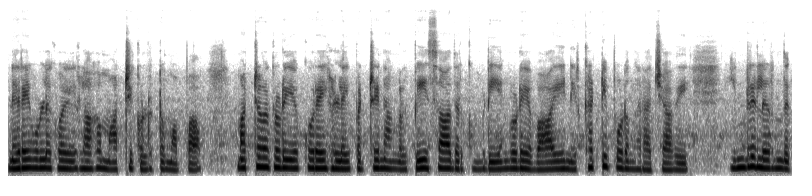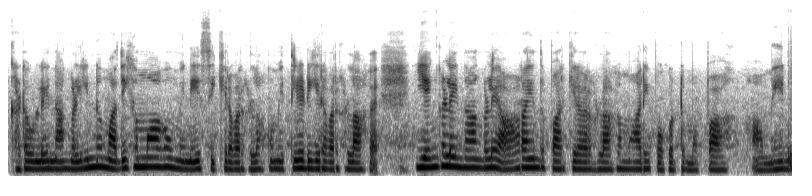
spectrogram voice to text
நிறைவுள்ள குறைகளாக மாற்றிக்கொள்ளட்டும் அப்பா. மற்றவர்களுடைய குறைகளை பற்றி நாங்கள் பேசாதிருக்கும்படி எங்களுடைய வாயை நீர் கட்டி போடுங்க ராஜாவே. இன்றிலிருந்து கடவுளை நாங்கள் இன்னும் அதிகமாக உண்மை நேசிக்கிறவர்களாக உண்மை தேடுகிறவர்களாக எங்களை நாங்களே ஆராய்ந்து பார்க்கிறவர்களாக மாறி போகட்டும் அப்பா. ஆமேன்.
